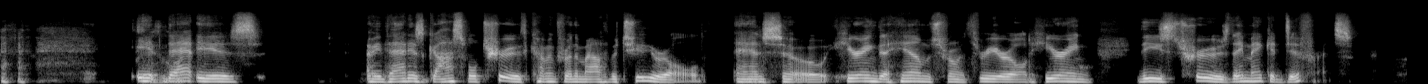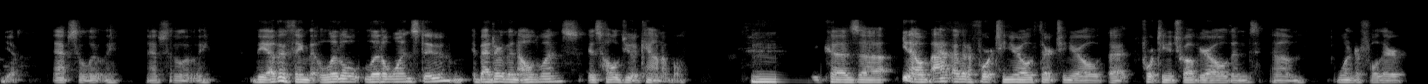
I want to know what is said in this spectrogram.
it that is i mean that is gospel truth coming from the mouth of a two-year-old. And so hearing the hymns from a three-year-old hearing these truths they make a difference. Yeah absolutely. Absolutely. The other thing that little little ones do better than old ones is hold you accountable. Mm. because uh, you know I've, I've, got a 14 year old 13 year old uh, 14 and 12 year old and um, wonderful. They're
